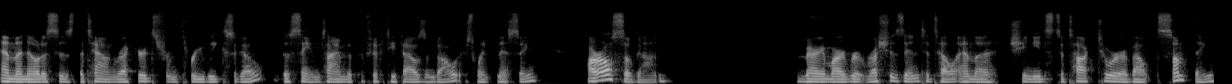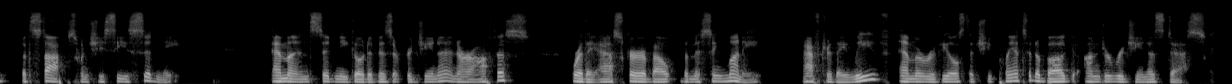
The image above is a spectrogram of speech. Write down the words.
Emma notices the town records from three weeks ago, the same time that the $50,000 went missing, are also gone. Mary Margaret rushes in to tell Emma she needs to talk to her about something, but stops when she sees Sidney. Emma and Sidney go to visit Regina in her office, where they ask her about the missing money. After they leave, Emma reveals that she planted a bug under Regina's desk.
